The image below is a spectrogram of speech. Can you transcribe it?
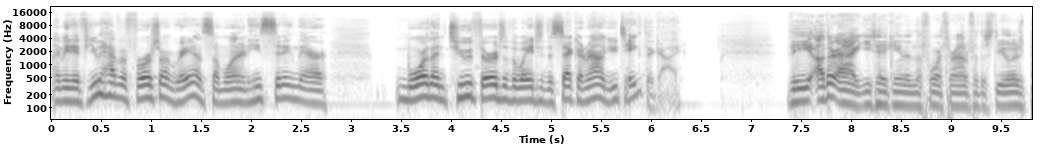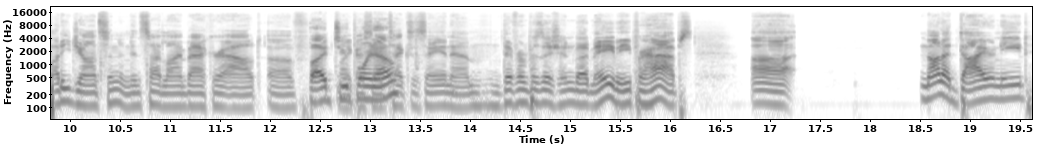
I mean, if you have a first round grade on someone and he's sitting there more than two thirds of the way into the second round, you take the guy. The other Aggie taken in the fourth round for the Steelers, Buddy Johnson, an inside linebacker out of Bud like 2.0? said, Texas A&M, different position, but maybe, perhaps, uh, not a dire need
